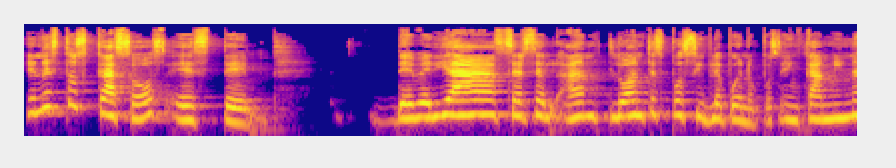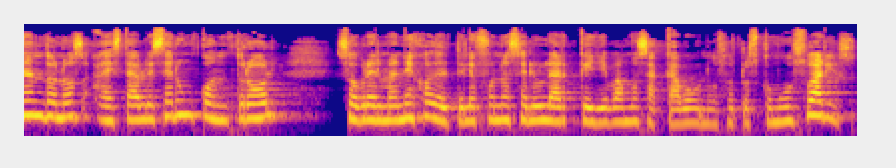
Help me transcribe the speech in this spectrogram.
En estos casos, este, debería hacerse lo antes posible, bueno, pues encaminándonos a establecer un control sobre el manejo del teléfono celular que llevamos a cabo nosotros como usuarios,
